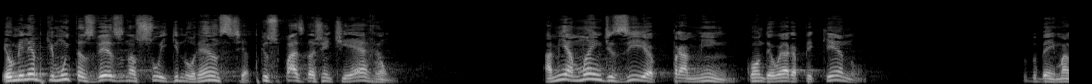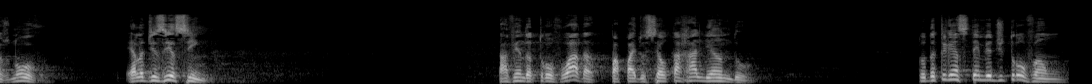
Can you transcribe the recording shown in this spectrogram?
Eu me lembro que muitas vezes, na sua ignorância, porque os pais da gente erram, a minha mãe dizia para mim, quando eu era pequeno, tudo bem, mais novo, ela dizia assim: Está vendo a trovoada? Papai do céu está ralhando. Toda criança tem medo de trovão.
